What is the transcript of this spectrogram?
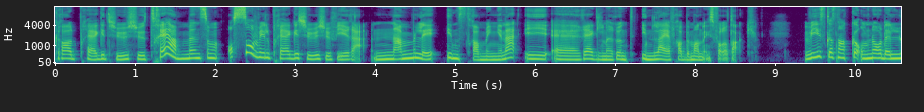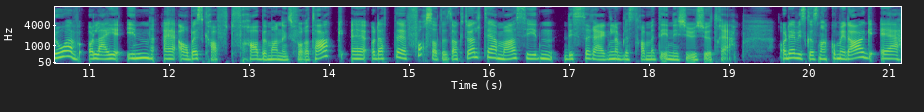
grad preget 2023, men som også vil prege 2024, nemlig innstrammingene i eh, reglene rundt innleie fra bemanningsforetak. Vi skal snakke om når det er lov å leie inn eh, arbeidskraft fra bemanningsforetak, eh, og dette er fortsatt et aktuelt tema siden disse reglene ble strammet inn i 2023. Og det vi skal snakke om i dag, er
